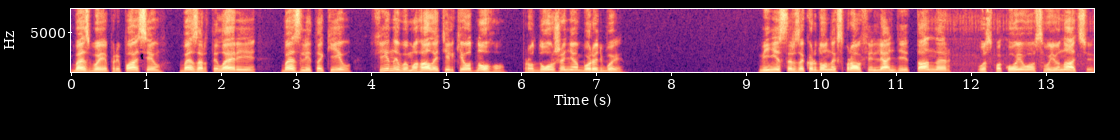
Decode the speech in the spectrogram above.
Без боєприпасів, без артилерії, без літаків фіни вимагали тільки одного продовження боротьби. Міністр закордонних справ Фінляндії Таннер успокоював свою націю.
